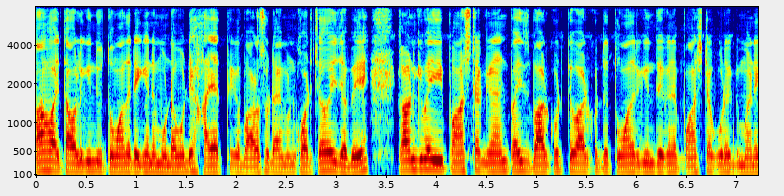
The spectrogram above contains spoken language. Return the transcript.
না হয়, তাহলে কিন্তু তোমাদের এখানে মোটামুটি মোটামুটি হাজার থেকে বারোশো ডায়মন্ড খরচা হয়ে যাবে। কারণ কি ভাই, এই পাঁচটা গ্র্যান্ড প্রাইজ বার করতে বার করতে তোমাদের কিন্তু এখানে পাঁচটা করে মানে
